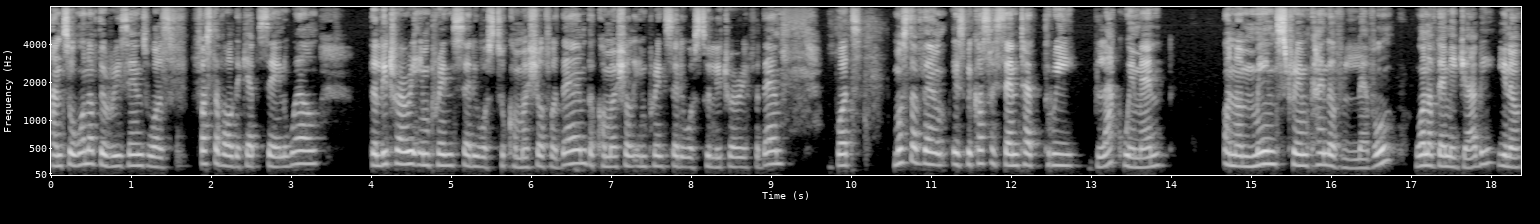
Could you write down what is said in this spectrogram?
And so one of the reasons was, first of all, they kept saying, well, the literary imprint said it was too commercial for them. The commercial imprint said it was too literary for them. But most of them is because I centered three black women on a mainstream kind of level. One of them hijabi, you know,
